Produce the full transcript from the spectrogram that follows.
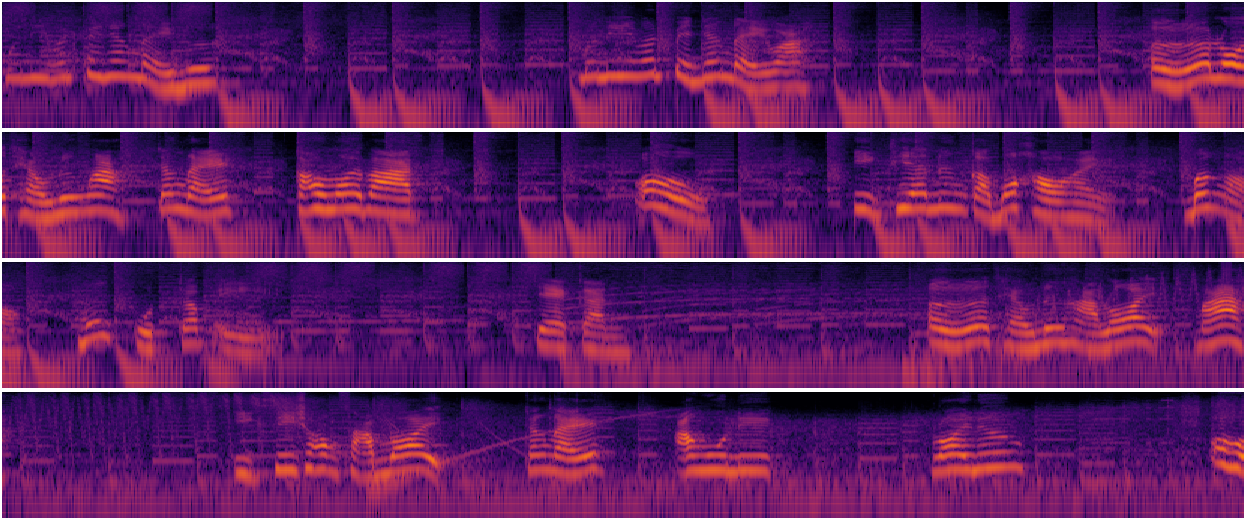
มือนี้มันเป็นยังไงคือมือนี้มันเป็นยังไงวะ เออ โลแถวหนึงว่ะ จังไหนเก้าร้อยบาท โอ้ อีกเทียหนึงกับพวกเขาให้ เบิ้งเออกมงกุฎกับไอ้แจกกัน เออ แถวหนึ่งหาร้อยมา อีกสี่ช่องสามร้อยจังไหนอังุนอีกร้อยหนึ่งโอ้โห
